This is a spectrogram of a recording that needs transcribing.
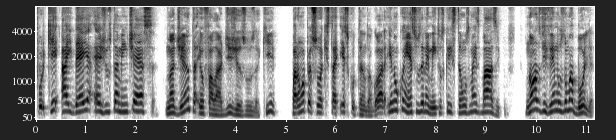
Porque a ideia é justamente essa. Não adianta eu falar de Jesus aqui para uma pessoa que está escutando agora e não conhece os elementos cristãos mais básicos. Nós vivemos numa bolha,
